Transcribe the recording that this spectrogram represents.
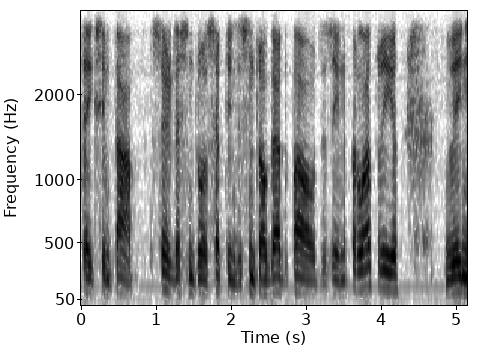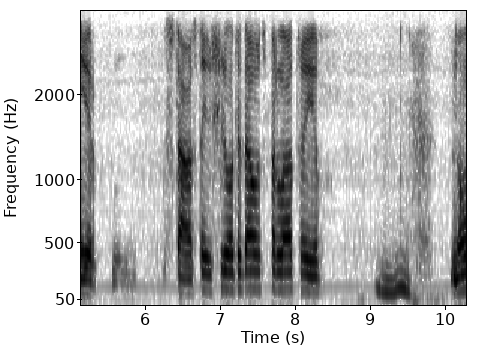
teiksim tā, 60. un 70. gadu paudze zina par Latviju. Viņi ir stāstījuši ļoti daudz par Latviju. Mm. Nu,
